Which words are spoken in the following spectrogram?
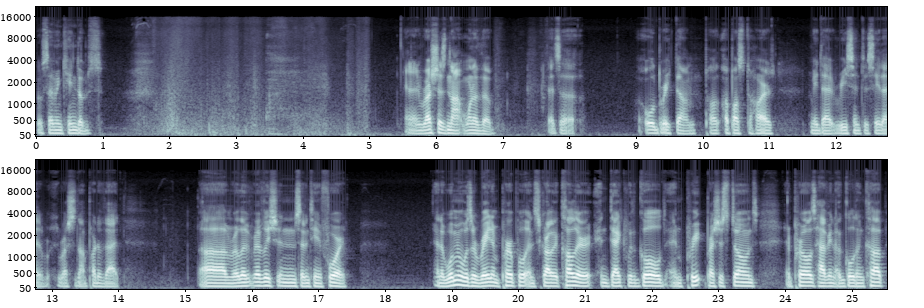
Those seven kingdoms. And Russia is not one of the. That's a, old breakdown. Apostle Tahar made that recent to say that Russia's not part of that. Um, Revelation seventeen four. And the woman was arrayed in purple and scarlet color, and decked with gold and pre- precious stones and pearls, having a golden cup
